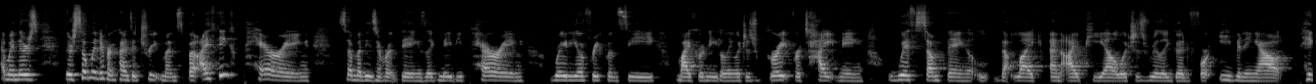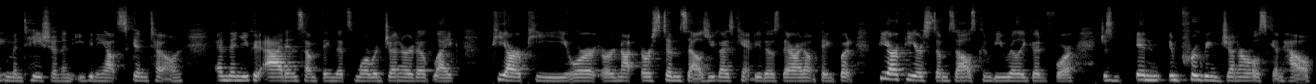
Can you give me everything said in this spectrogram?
I mean, there's there's so many different kinds of treatments. But I think pairing some of these different things, like maybe pairing radio frequency microneedling, which is great for tightening, with something that like an IPL, which is really good for evening out pigmentation and evening out skin tone. And then you could add in something that's more regenerative, like PRP or or not or stem cells. You guys can't do those there, I don't think, but PRP or stem cells can be really good for just in improving general skin health.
